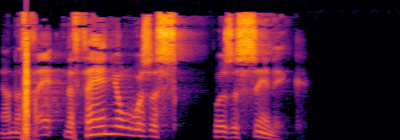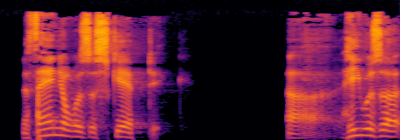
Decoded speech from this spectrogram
Now, Nathanael was a, was a cynic. Nathanael was a skeptic. Uh, he, was a,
